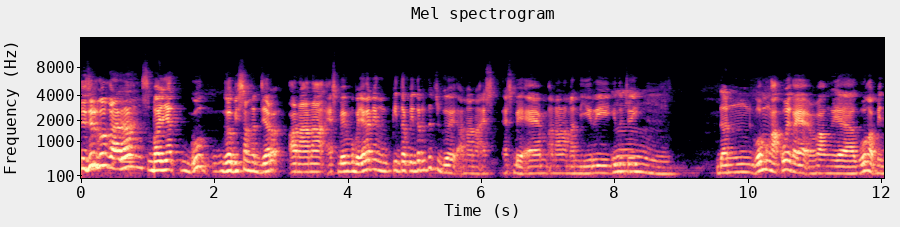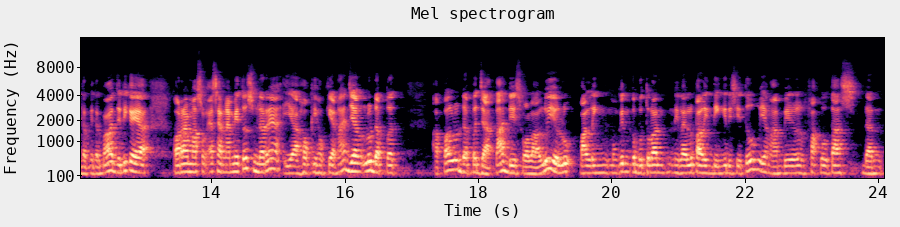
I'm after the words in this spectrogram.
jujur gue kadang banyak gue nggak bisa ngejar anak-anak SBM kebanyakan yang pintar-pintar itu juga anak-anak SBM anak-anak mandiri gitu cuy. Hmm. dan gue mengakui kayak emang ya gue nggak pintar-pintar banget. Jadi kayak orang yang masuk SNM itu sebenarnya ya hoki-hokian aja. Lu dapet apa lu dapet jatah di sekolah lu ya lu paling mungkin kebetulan nilai lu paling tinggi di situ yang ambil fakultas dan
